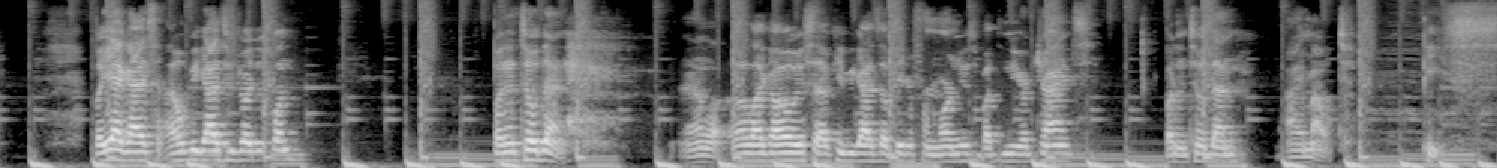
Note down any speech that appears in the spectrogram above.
But yeah, guys, I hope you guys enjoyed this one. But until then, and like I always say, I'll keep you guys updated for more news about the New York Giants. But until then, I'm out. Peace.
